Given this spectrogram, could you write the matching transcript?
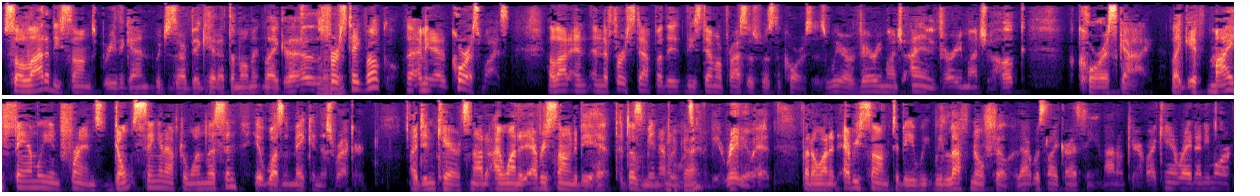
So a lot of these songs, Breathe Again, which is our big hit at the moment, like uh, the first take vocal. I mean, uh, chorus wise, a lot. And, and the first step of the, these demo process was the choruses. We are very much, I am very much a hook chorus guy. Like if my family and friends don't sing it after one listen, it wasn't making this record. I didn't care. It's not. I wanted every song to be a hit. That doesn't mean everyone's okay. going to be a radio hit, but I wanted every song to be. We, we left no filler. That was like our theme. I don't care if I can't write any more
